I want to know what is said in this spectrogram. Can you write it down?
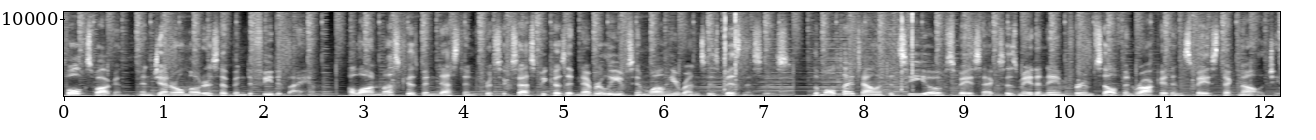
Volkswagen, and General Motors have been defeated by him. Elon Musk has been destined for success because it never leaves him while he runs his businesses. The multi-talented CEO of SpaceX has made a name for himself in rocket and space technology.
